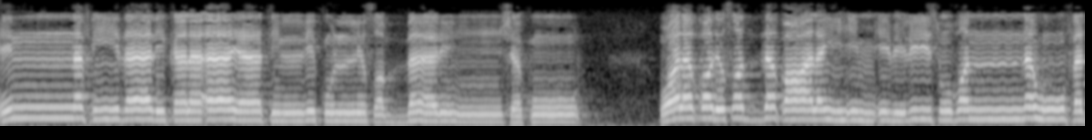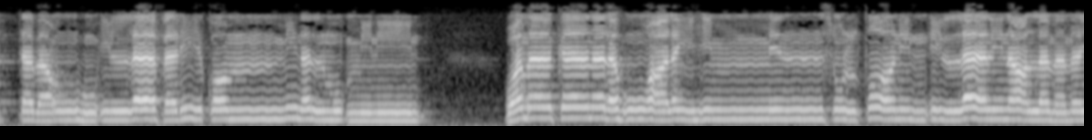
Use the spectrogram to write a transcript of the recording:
ان في ذلك لآيات لكل صبار شكور ولقد صدق عليهم ابليس ظنه فاتبعوه الا فريقا من المؤمنين وَمَا كَانَ لَهُ عَلَيْهِمْ مِنْ سُلْطَانٍ إِلَّا لِنَعْلَمَ مَنْ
